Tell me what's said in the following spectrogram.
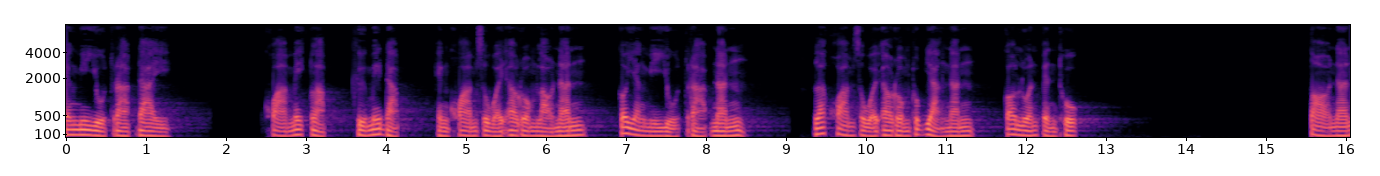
ยังมีอยู่ตราบใด ความไม่กลับคือไม่ดับ แห่งความสวยอารมณ์เหล่านั้น ก็ยังมีอยู่ตราบนั้น และความสวยอารมณ์ทุกอย่างนั้น ก็ล้วนเป็นทุกข์ ต่อนนั้น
